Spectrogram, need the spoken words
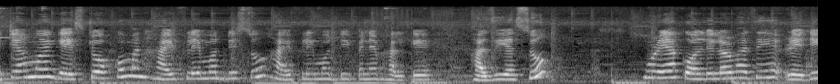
এতিয়া মই গেছটো অকণমান হাই ফ্লেমত দিছোঁ। হাই ফ্লেমত দি পিনে ভালকৈ ভাজি আছোঁ। মোৰ এয়া কলডিলৰ ভাজি ৰেডি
